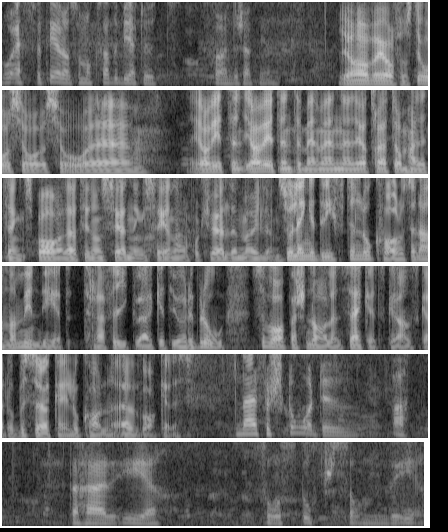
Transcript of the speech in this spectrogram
Och SVT då, som också hade begärt ut förundersökningen. Ja, vad jag förstår så... så eh, jag, vet, inte- jag vet inte, men, men jag tror att de hade tänkt spara det till någon sändning senare på kvällen möjligen. Så länge driften låg kvar hos en annan myndighet, Trafikverket i Örebro, så var personalen säkerhetsgranskad och besökare i lokalerna övervakades. När förstår du att det här är så stort som det är?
